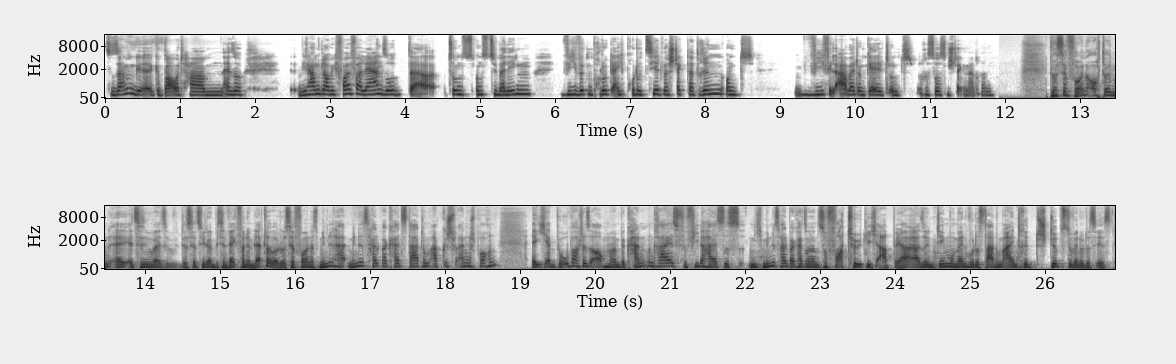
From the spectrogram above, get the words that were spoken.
zusammengebaut haben. Also wir haben, glaube ich, voll verlernt, so da zu uns, uns zu überlegen, wie wird ein Produkt eigentlich produziert, was steckt da drin und wie viel Arbeit und Geld und Ressourcen stecken da drin. Du hast ja vorhin auch dann, äh, jetzt sind wir, das ist jetzt wieder ein bisschen weg von dem Laptop, aber du hast ja vorhin das Mindesthaltbarkeitsdatum angesprochen. Äh, ich beobachte es auch mal im Bekanntenkreis. Für viele heißt es nicht Mindesthaltbarkeit, sondern sofort tödlich ab. Ja, also in dem Moment, wo das Datum eintritt, stirbst du, wenn du das isst.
